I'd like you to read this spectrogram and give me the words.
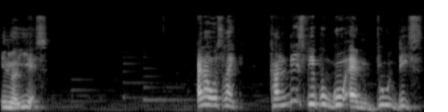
in your ears. And I was like, can these people go and do this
